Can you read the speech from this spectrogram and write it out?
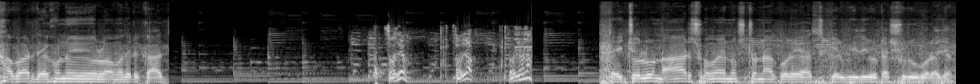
খাবার দেখানোই হলো আমাদের কাজ। তাই চলুন আর সময় নষ্ট না করে আজকের ভিডিওটা শুরু করা যাক।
